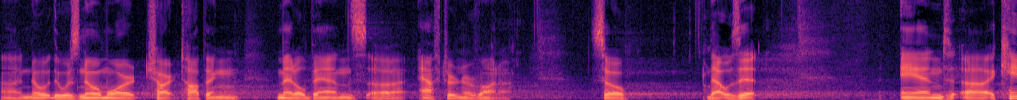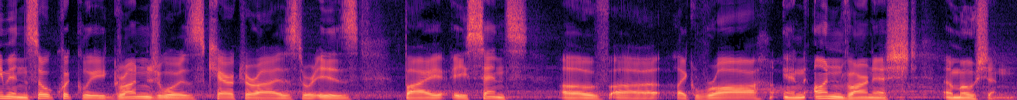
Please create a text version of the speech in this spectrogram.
Uh, no, there was no more chart topping metal bands uh, after Nirvana. So that was it. And uh, it came in so quickly. Grunge was characterized, or is, by a sense of uh, like raw and unvarnished emotion.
